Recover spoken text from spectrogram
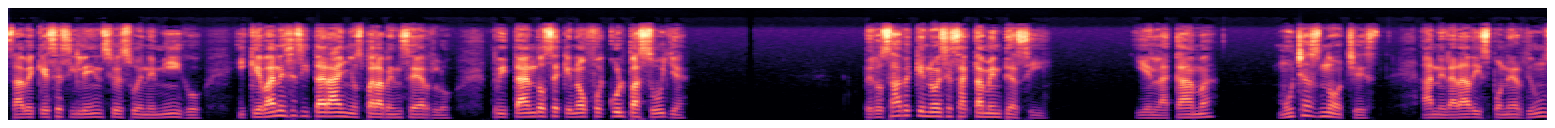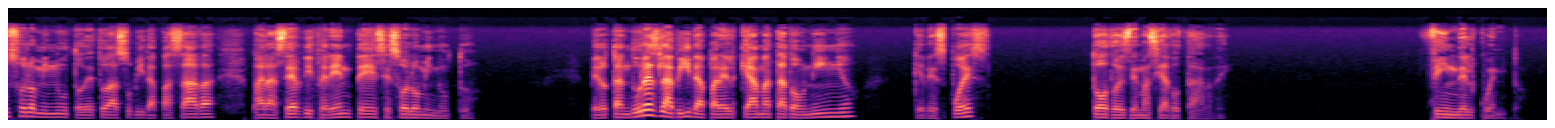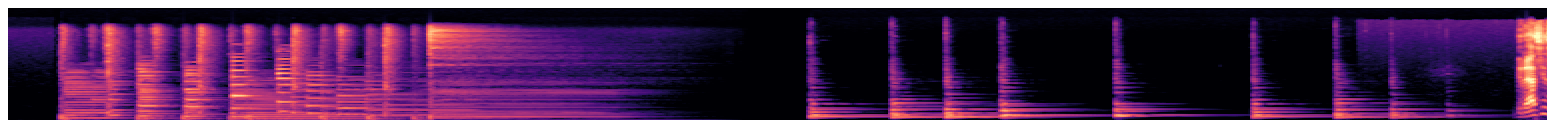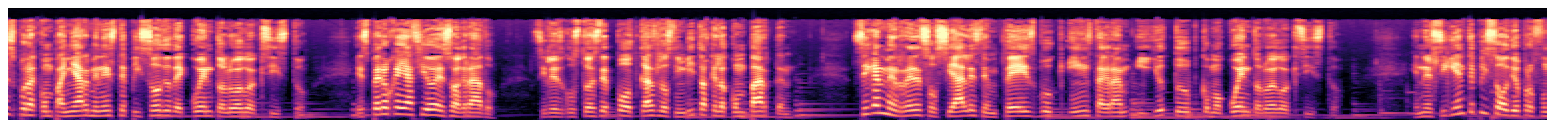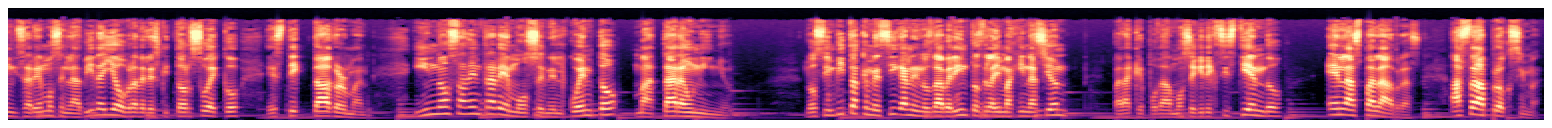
Sabe que ese silencio es su enemigo y que va a necesitar años para vencerlo, gritándose que no fue culpa suya. Pero sabe que no es exactamente así. Y en la cama, muchas noches, anhelará disponer de un solo minuto de toda su vida pasada para hacer diferente ese solo minuto. Pero tan dura es la vida para el que ha matado a un niño, que después todo es demasiado tarde. Fin del cuento. Gracias por acompañarme en este episodio de Cuento Luego Existo. Espero que haya sido de su agrado. Si les gustó este podcast, los invito a que lo compartan. Síganme en redes sociales en Facebook, Instagram y YouTube como Cuento Luego Existo. En el siguiente episodio profundizaremos en la vida y obra del escritor sueco Stig Dagerman y nos adentraremos en el cuento Matar a un niño. Los invito a que me sigan en los laberintos de la imaginación para que podamos seguir existiendo en las palabras. Hasta la próxima.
